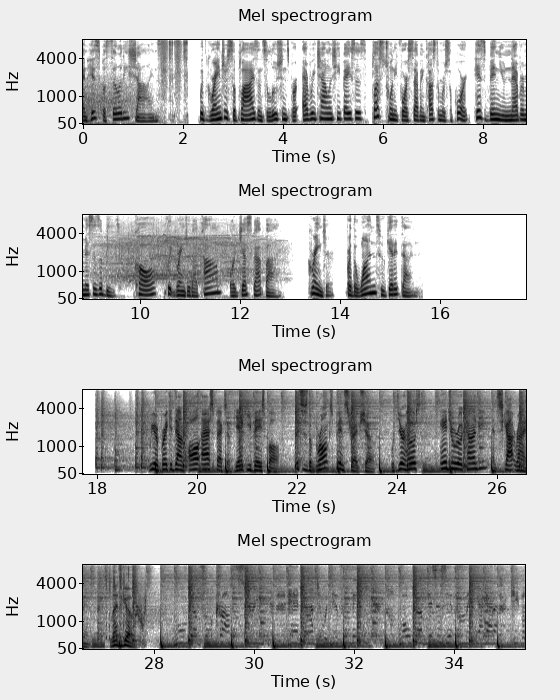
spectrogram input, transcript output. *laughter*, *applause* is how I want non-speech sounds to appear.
and his facility shines. With Grainger's supplies and solutions for every challenge he faces, plus 24 7 customer support, his venue never misses a beat. Call quickgranger.com or just stop by. Granger, for the ones who get it done. We are breaking down all aspects of Yankee baseball. This is the Bronx Pinstripe Show with your hosts, Andrew Rotondi and Scott Reinen. Let's go.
